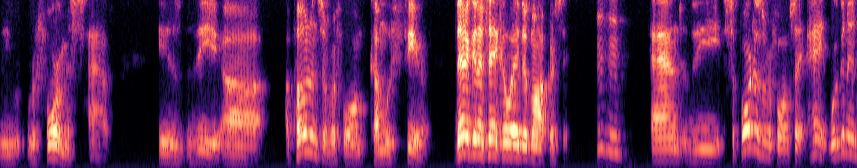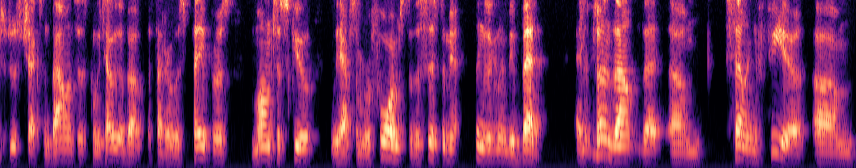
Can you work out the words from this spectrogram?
the reformists have is the uh, opponents of reform come with fear. They're going to take away democracy. Mm-hmm. And the supporters of reform say, hey, we're going to introduce checks and balances. Can we tell you about the Federalist Papers, Montesquieu? We have some reforms to the system here. Things are going to be better. And it turns out that um, selling fear, um,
